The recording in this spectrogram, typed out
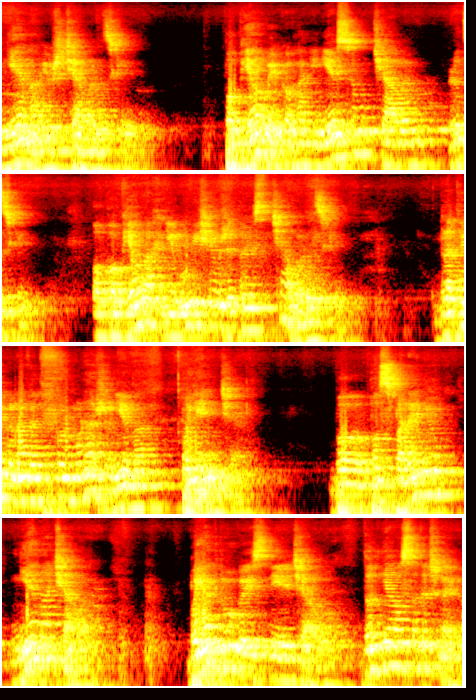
Nie ma już ciała ludzkiego. Popioły, kochani, nie są ciałem ludzkim. O popiołach nie mówi się, że to jest ciało ludzkie. Dlatego nawet w formularzu nie ma pojęcia, bo po spaleniu nie ma ciała. Bo jak długo istnieje ciało? Do dnia ostatecznego,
